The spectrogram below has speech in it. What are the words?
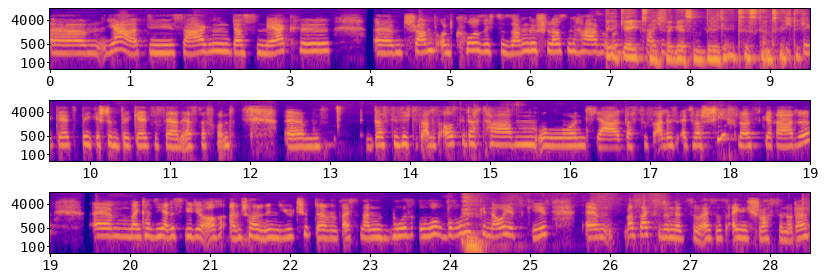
ähm, ja, die sagen, dass Merkel, ähm, Trump und Co. sich zusammengeschlossen haben. Bill Gates nicht vergessen. Bill Gates ist ganz wichtig. Bill Gates, Bill, stimmt, Bill Gates ist ja an erster Front. Ähm, dass die sich das alles ausgedacht haben und ja, dass das alles etwas schief läuft gerade. Ähm, man kann sich ja das Video auch anschauen in YouTube, dann weiß man, wo, worum es genau jetzt geht. Ähm, was sagst du denn dazu? Also es ist eigentlich Schwachsinn, oder?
